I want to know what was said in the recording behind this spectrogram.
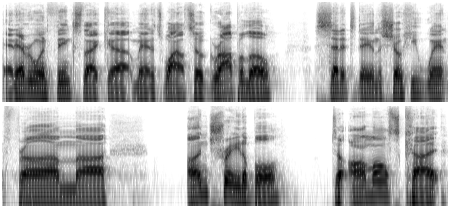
and everyone thinks like, uh, man, it's wild. So Garoppolo said it today on the show. He went from uh, untradeable to almost cut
